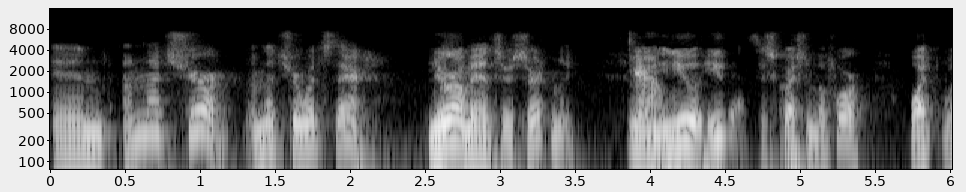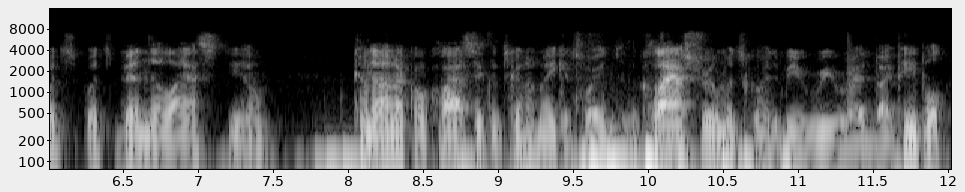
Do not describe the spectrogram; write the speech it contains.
And I'm not sure. I'm not sure what's there. Neuromancer certainly. Yeah. I mean, you you've asked this question before. What what's what's been the last you know canonical classic that's going to make its way into the classroom? It's going to be reread by people.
